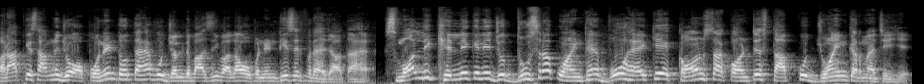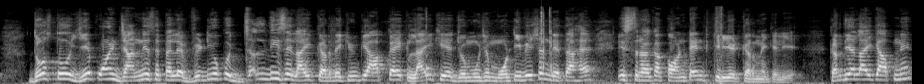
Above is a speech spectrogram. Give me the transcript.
और आपके सामने जो ओपोनेंट होता है, वो जल्दबाजी वाला ओपोनेंट ही सिर्फ़ रह जाता है। स्मॉल लीग खेलने के लिए जो दूसरा पॉइंट है, वो है कि कौन सा कॉन्टेस्ट आपको ज्वाइन करना चाहिए। दोस्तों, ये पॉइंट जानने से पहले वीडियो को जल्दी से लाइक कर दे, क्योंकि आपका एक लाइक है जो मुझे मोटिवेशन देता है इस तरह का कंटेंट क्रिएट करने के लिए। कर दिया लाइक आपने।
